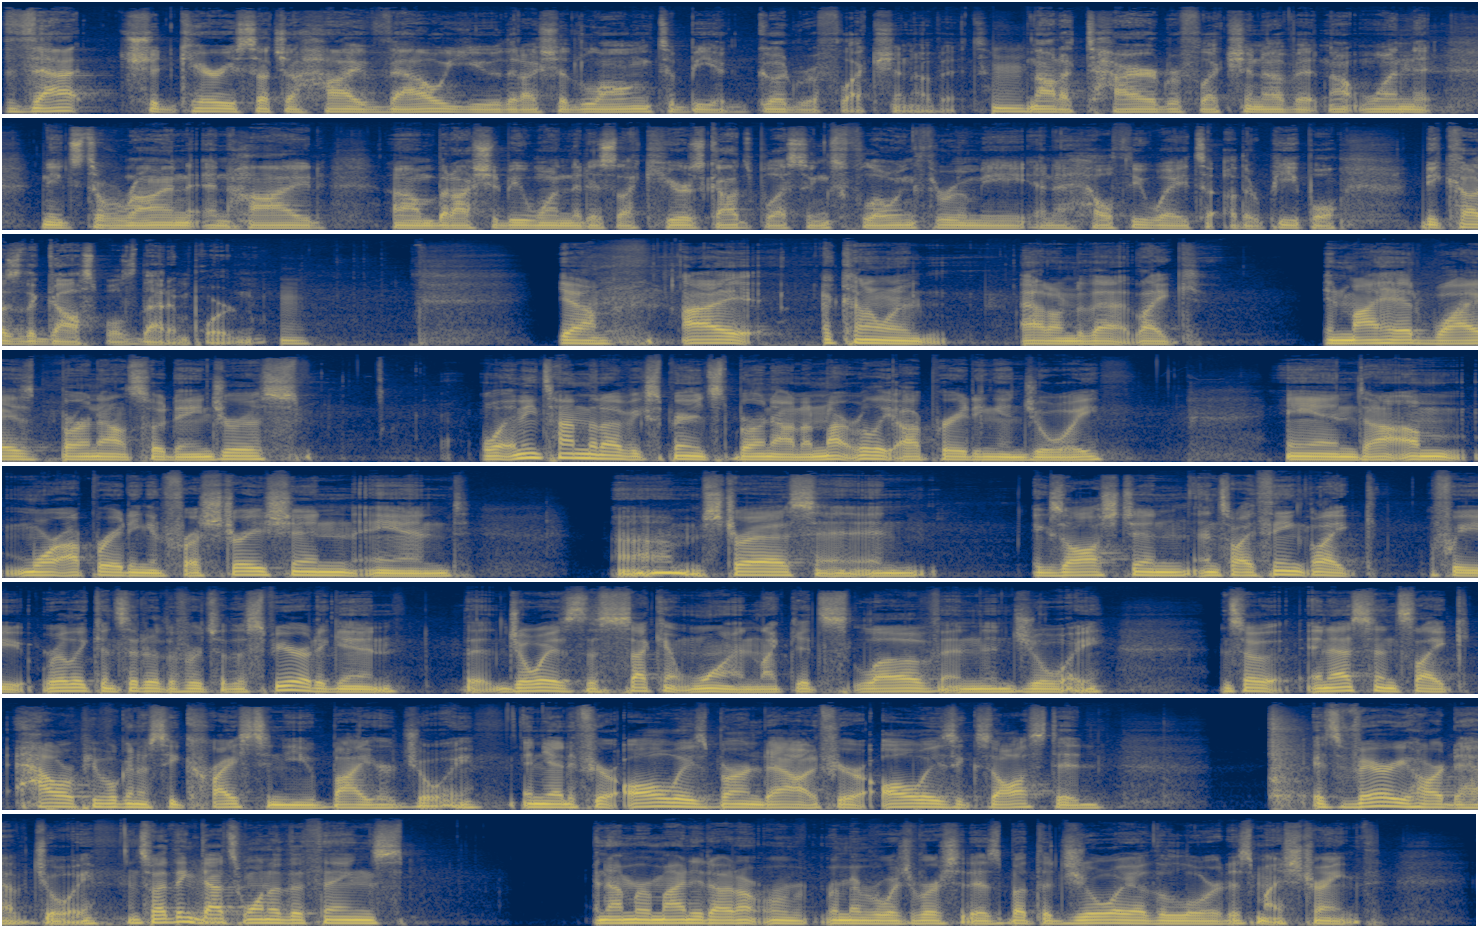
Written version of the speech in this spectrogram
that should carry such a high value that I should long to be a good reflection of it, not a tired reflection of it, not one that needs to run and hide, um, but I should be one that is like, here's God's blessings flowing through me in a healthy way to other people because the gospel is that important. Yeah, I I kind of want to add on to that. Like in my head, why is burnout so dangerous? Well, anytime that I've experienced burnout, I'm not really operating in joy, and uh, I'm more operating in frustration and um, stress and, and exhaustion. And so I think like if we really consider the fruits of the spirit again, that joy is the second one. Like it's love and joy. And so, in essence, like, how are people going to see Christ in you by your joy? And yet, if you're always burned out, if you're always exhausted, it's very hard to have joy. And so, I think that's one of the things. And I'm reminded, I don't rem- remember which verse it is, but the joy of the Lord is my strength.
